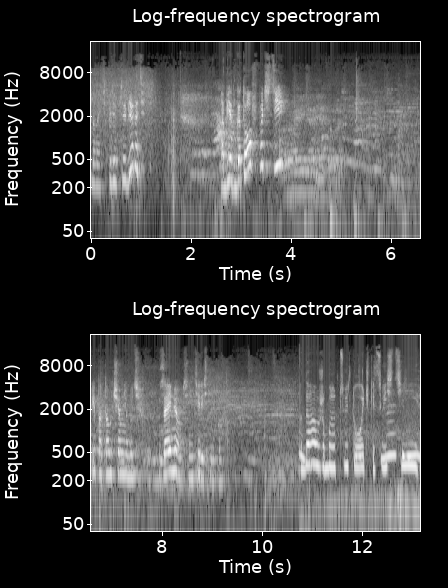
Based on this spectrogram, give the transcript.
Давайте пойдемте обедать. Обед готов почти. И потом чем-нибудь займемся интересненьким. Когда уже будут цветочки цвести?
